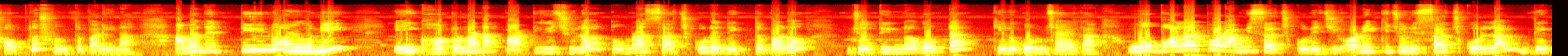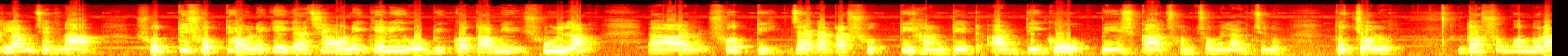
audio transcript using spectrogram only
শব্দ শুনতে পারি না। আমাদের তিনয়নী এই ঘটনাটা পাঠিয়েছিল, তোমরা সার্চ করে দেখতে পারো। জ্যোতির্নগরটা কীরকম জায়গা? ও বলার পর আমি সার্চ করেছি। অনেক কিছু রিসার্চ করলাম, দেখলাম যে না, সত্যি সত্যি অনেকেই গেছে, অনেকেরই অভিজ্ঞতা আমি শুনলাম। আর সত্যি, জায়গাটা সত্যি হান্ড্রেড আর দেখেও বেশ গা ছমছমে লাগছিল। তো চলো, দর্শক বন্ধুরা,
